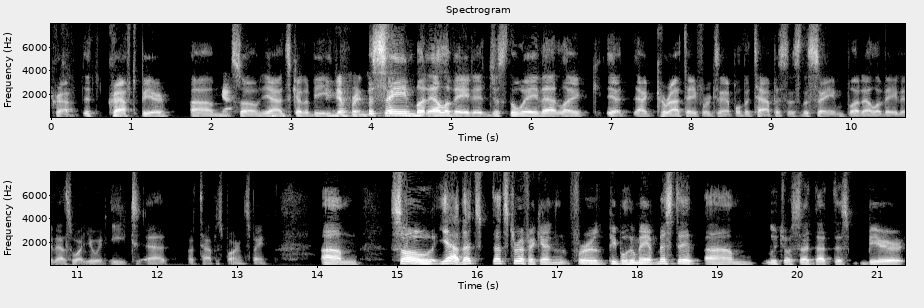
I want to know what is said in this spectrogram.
Craft, it's craft beer. Um, Yeah. So yeah, it's going to be Different. the same but elevated just the way that like yeah, at Cúrate for example the tapas is the same but elevated as what you would eat at a tapas bar in spain um, so yeah that's that's terrific and for people who may have missed it um, lucho said that this beer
